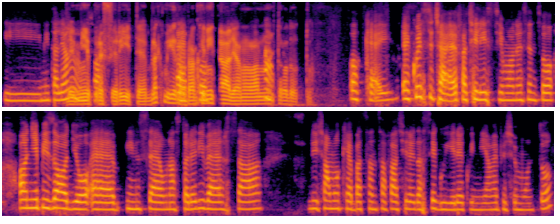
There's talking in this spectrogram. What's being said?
in italiano Le mie so. preferite. Black Mirror, Ecco. anche in Italia non l'hanno Ah. tradotto. Ok, e questo cioè, è facilissimo, nel senso ogni episodio è in sé una storia diversa, diciamo che è abbastanza facile da seguire, quindi a me piace molto.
